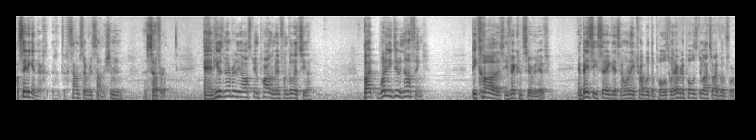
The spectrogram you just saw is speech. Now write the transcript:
I'll say it again, the, Sofer son, Shimon Sofer. And he was a member of the Austrian parliament from Galicia. But what did he do? Nothing. Because he's very conservative. And basically said like this, I want any trouble with the Poles. Whatever the Poles do, that's what I vote for.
